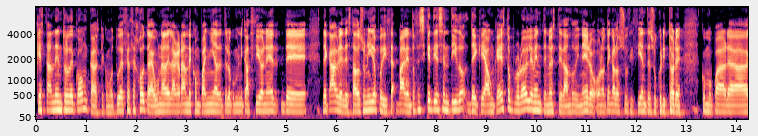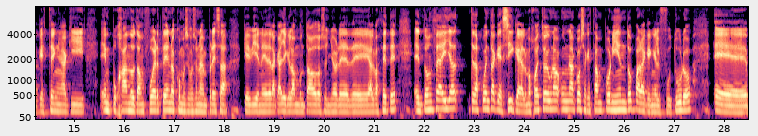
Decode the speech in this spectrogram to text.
que están dentro de Concast, que como tú decías, CJ, es una de las grandes compañías de telecomunicaciones de, de cable de Estados Unidos, pues dices, vale, entonces sí que tiene sentido de que aunque esto probablemente no esté dando dinero o no tenga los suficientes suscriptores como para que estén aquí en empujando tan fuerte, no es como si fuese una empresa que viene de la calle que lo han montado dos señores de Albacete. Entonces ahí ya te das cuenta que sí, que a lo mejor esto es una, una cosa que están poniendo para que en el futuro eh,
